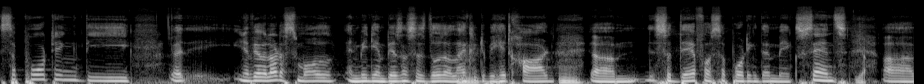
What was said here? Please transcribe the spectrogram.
supporting the uh, you know we have a lot of small and medium businesses; those are Mm. likely to be hit hard. Um, so therefore, supporting them makes sense. Yep. Uh,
